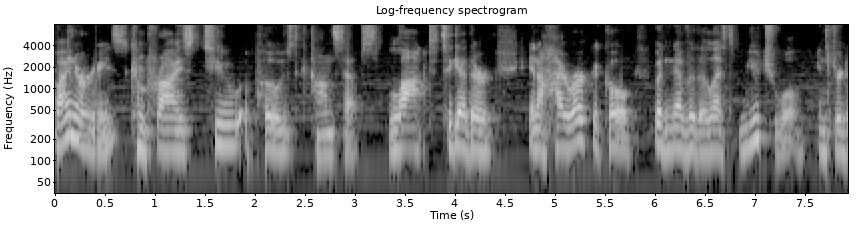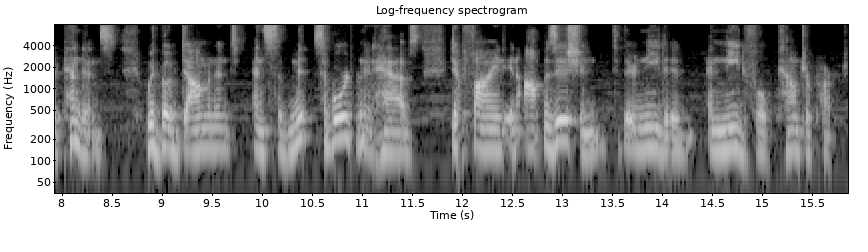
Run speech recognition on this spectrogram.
Binaries comprise two opposed concepts locked together in a hierarchical but nevertheless mutual interdependence, with both dominant and subordinate halves defined in opposition to their needed and needful counterpart.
